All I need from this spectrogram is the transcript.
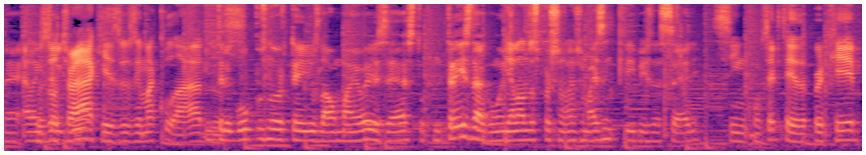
né? Ela Os entregou, Dothrakis, os Imaculados. entregou pros nortenhos lá o maior exército, com três dragões. E ela é um dos personagens mais incríveis da série. Sim, com certeza, porque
